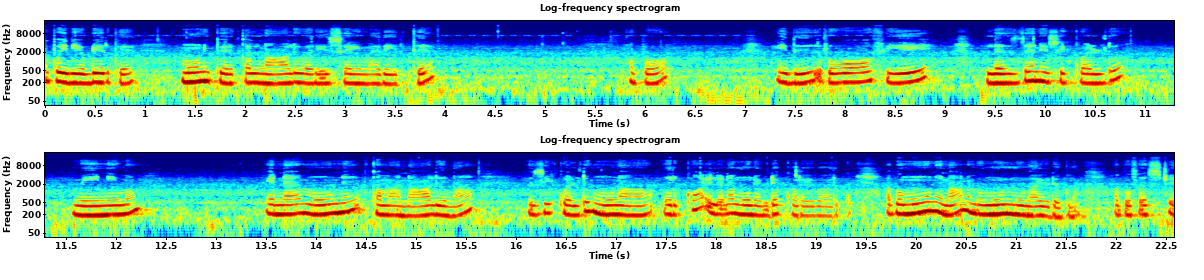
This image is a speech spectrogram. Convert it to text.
அப்போ இது எப்படி இருக்குது மூணு பெருக்கல் நாலு வரிசை மாதிரி இருக்குது அப்போது இது row of A less than is equal to minimum என்ன? மூணு கமா நாலுனா இஸ் ஈக்குவல் டு மூணாக இருக்கும் இல்லைனா மூணை விட குறைவாக இருக்கும் அப்போ மூணுனா நம்ம மூணு மூணாக எடுக்கணும். அப்போ ஃபஸ்ட்டு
